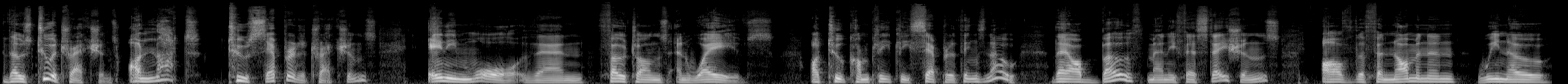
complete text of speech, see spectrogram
those two attractions are not two separate attractions any more than photons and waves are two completely separate things. No, they are both manifestations of the phenomenon we know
